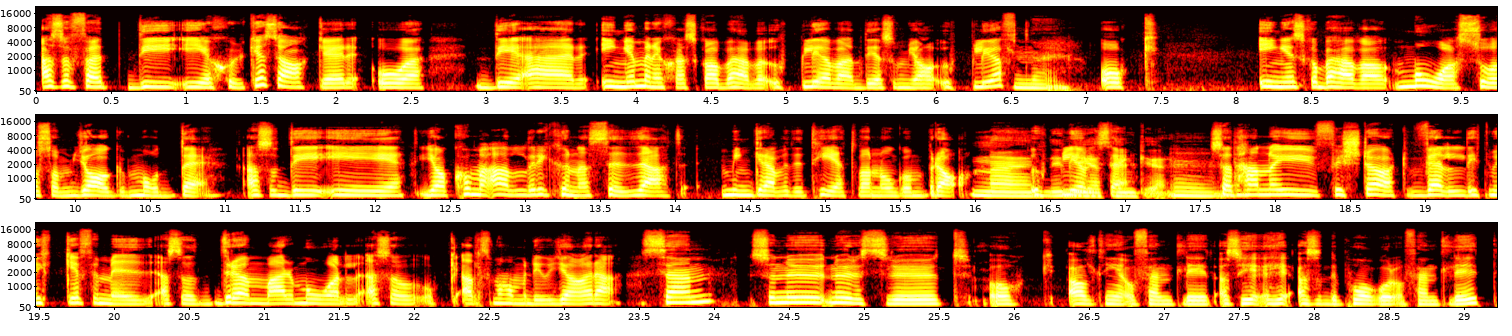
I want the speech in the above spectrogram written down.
Alltså för att det är sjuka saker och det är, ingen människa ska behöva uppleva det som jag har upplevt. Nej. Och ingen ska behöva må så som jag mådde. Alltså det är, jag kommer aldrig kunna säga att min graviditet var någon bra Nej, det är det jag upplevelse. tänker. Så att han har ju förstört väldigt mycket för mig. Alltså drömmar, mål alltså, och allt som har med det att göra. Sen, så nu, nu är det slut och allting är offentligt. Alltså, he, he, alltså det pågår offentligt.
